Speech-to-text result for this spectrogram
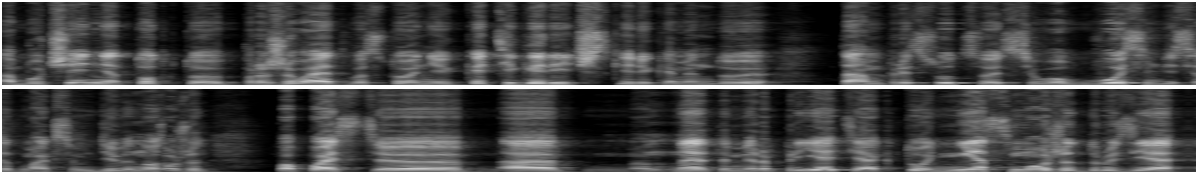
обучение. Тот, кто проживает в Эстонии, категорически рекомендую там присутствовать. Всего 80, максимум 90 может попасть э, а, на это мероприятие. А кто не сможет, друзья,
